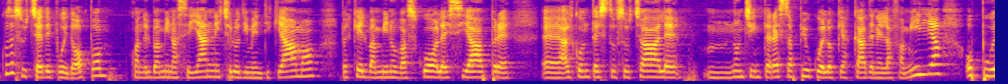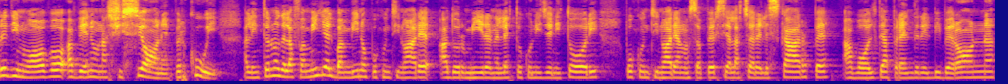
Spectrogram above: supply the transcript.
Cosa succede poi dopo? Quando il bambino ha sei anni ce lo dimentichiamo perché il bambino va a scuola e si apre eh, al contesto sociale mh, mm, non ci interessa più quello che accade nella famiglia oppure di nuovo avviene una scissione per cui all'interno della famiglia il bambino può continuare a dormire nel letto con i genitori, può continuare a non sapersi allacciare le scarpe, a volte a prendere il biberon,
